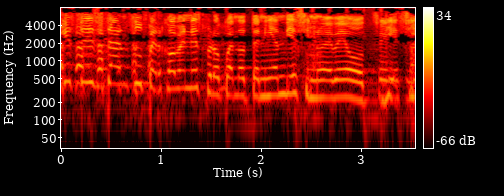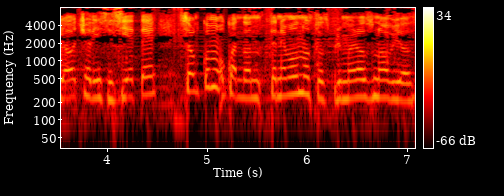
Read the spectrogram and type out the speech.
que ustedes están súper jóvenes, pero cuando tenían 19 o 18, 17, son como cuando tenemos nuestros primeros novios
